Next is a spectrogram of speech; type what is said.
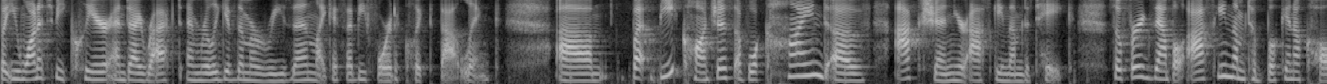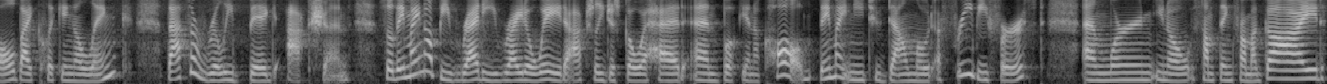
but you want it to be clear and direct and really give them a reason, like I said before, to click that link. Um, but be conscious of what kind of action you're asking them to take. So, for example, asking them to book in a call by clicking a link, that's a really big action. So, they might not be ready right away to actually just go ahead and book in a call. They might need to download a freebie first and learn, you know, something from a guide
